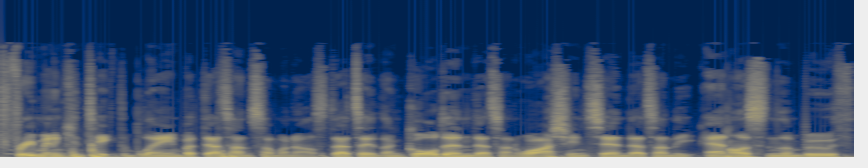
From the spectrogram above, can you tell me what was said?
Freeman can take the blame, but that's on someone else. That's on Golden. That's on Washington. That's on the analysts in the booth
